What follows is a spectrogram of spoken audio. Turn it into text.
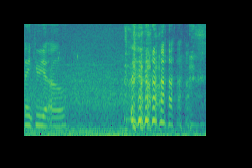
Thank you, Yael.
